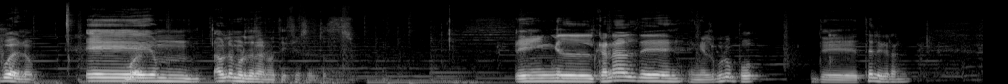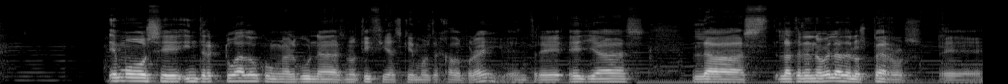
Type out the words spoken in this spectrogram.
Bueno, eh, mm, hablemos de las noticias entonces. En el canal de. en el grupo de Telegram. Hemos eh, interactuado con algunas noticias que hemos dejado por ahí. Entre ellas las, la telenovela de los perros. eh,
